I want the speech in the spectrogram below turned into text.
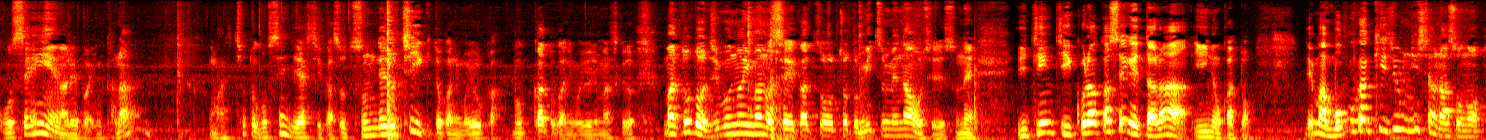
？5000円あればいいんかな？まあちょっと5000円で安いか、そう住んでる地域とかにもよるか、物価とかにもよりますけど、まあちょっと自分の今の生活をちょっと見つめ直してですね、1日いくら稼げたらいいのかと。で、まあ僕が基準にしたのは、その、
